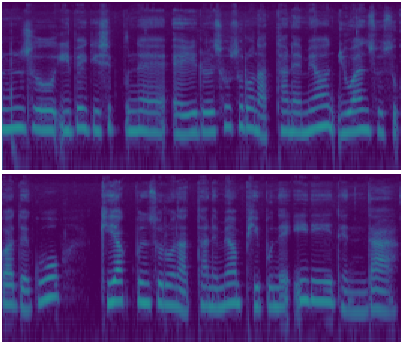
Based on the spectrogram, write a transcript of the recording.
분수 220분의 a를 소수로 나타내면 유한소수가 되고 기약분수로 나타내면 b분의 1이 된다.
